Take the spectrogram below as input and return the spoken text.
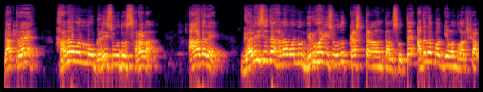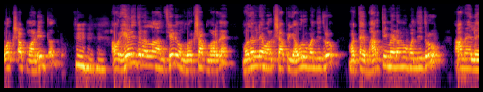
ಡಾಕ್ಟ್ರೇ ಹಣವನ್ನು ಗಳಿಸುವುದು ಸರಳ ಆದರೆ ಗಳಿಸಿದ ಹಣವನ್ನು ನಿರ್ವಹಿಸುವುದು ಕಷ್ಟ ಅಂತ ಅನ್ಸುತ್ತೆ ಅದರ ಬಗ್ಗೆ ಒಂದು ವರ್ಕ್ಶಾಪ್ ವರ್ಕ್ಶಾಪ್ ಮಾಡಿ ಅಂತಂದ್ರು. ಅವ್ರು ಹೇಳಿದ್ರಲ್ಲ ಅಂತ ಹೇಳಿ ಒಂದು ವರ್ಕ್ಶಾಪ್ ಮಾಡಿದೆ. ಮೊದಲನೇ ವರ್ಕ್ಶಾಪಿಗೆ ಅವರು ಬಂದಿದ್ರು ಮತ್ತೆ ಭಾರತಿ ಮೇಡಮ್ ಬಂದಿದ್ರು. ಆಮೇಲೆ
